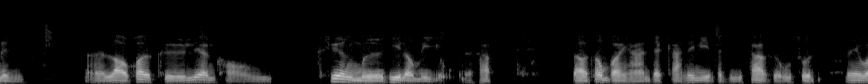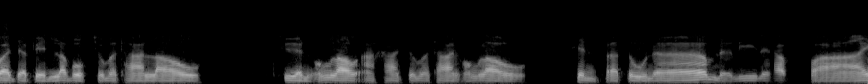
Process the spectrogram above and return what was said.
หนึ่งเราก็คือเรื่องของเครื่องมือที่เรามีอยู่นะครับ เราต้องบริหารจัดการให้มีประสิทธิภาพสูงสุด ไม่ว่าจะเป็นระบบชมทานเราเขื่อนของเราอาคารชมทานของเรา เช่นประตูน้ำอย่างนี้นะครับฝาย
